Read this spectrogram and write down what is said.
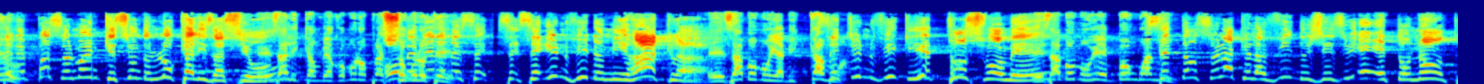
ce n'est pas seulement une question de localisation. Oh, c'est une vie de miracle. C'est une vie qui est transformée. C'est dans cela que la vie de Jésus est étonnante.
